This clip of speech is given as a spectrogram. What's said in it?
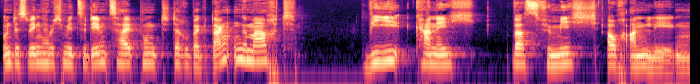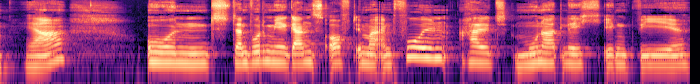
Und deswegen habe ich mir zu dem Zeitpunkt darüber Gedanken gemacht, wie kann ich was für mich auch anlegen, ja? Und dann wurde mir ganz oft immer empfohlen, halt monatlich irgendwie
